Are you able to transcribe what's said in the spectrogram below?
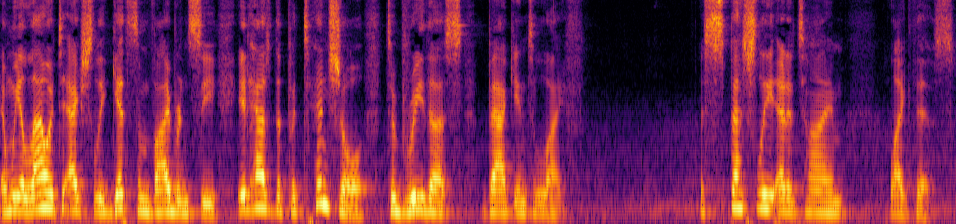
and we allow it to actually get some vibrancy, it has the potential to breathe us back into life, especially at a time like this.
